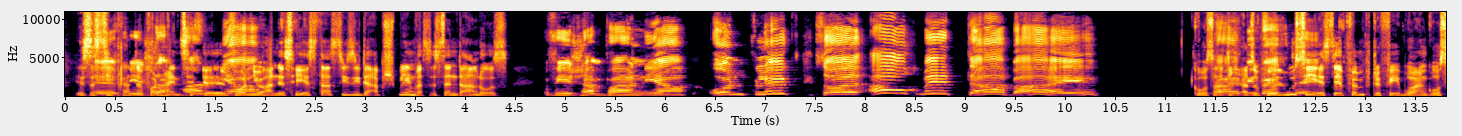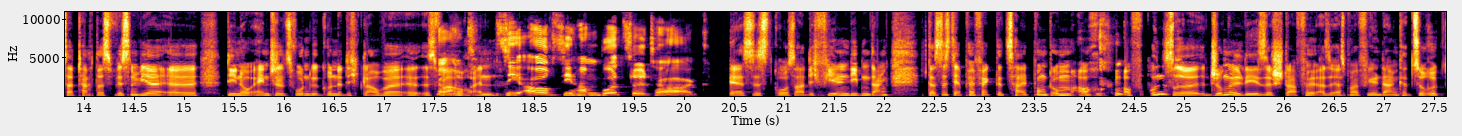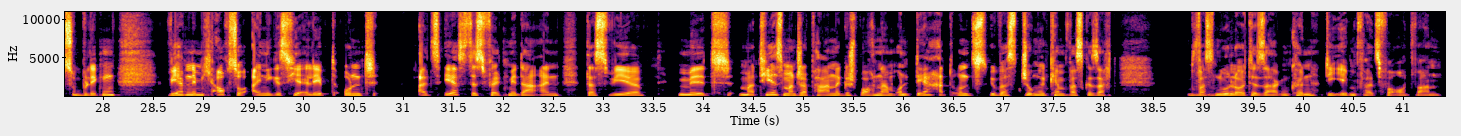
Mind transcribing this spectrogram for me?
Ist das die Äh, Platte viel von, Heinz, äh, von Johannes Hesters, die Sie da abspielen? Was ist denn da los? Viel Champagner und Glück soll auch mit dabei. Großartig. Happy Also für Birthday. Lucy ist der 5. Februar ein großer Tag, das wissen wir. Äh, die No Angels wurden gegründet. Ich glaube, äh, es war Ja, auch und ein. Sie auch, Sie haben Wurzeltag. Es ist großartig. Vielen lieben Dank. Das ist der perfekte Zeitpunkt, um auch auf unsere Dschungellesestaffel, also erstmal vielen Dank, zurückzublicken. Wir haben nämlich auch so einiges hier erlebt und als erstes fällt mir da ein, dass wir mit Matthias Manjapane gesprochen haben und der hat uns übers Dschungelcamp was gesagt, was nur Leute sagen können, die ebenfalls vor Ort waren.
